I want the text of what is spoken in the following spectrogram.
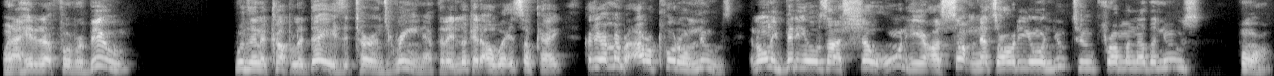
when I hit it up for review, within a couple of days, it turns green after they look at, oh, well, it's okay. Because you remember, I report on news, and only videos I show on here are something that's already on YouTube from another news forum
